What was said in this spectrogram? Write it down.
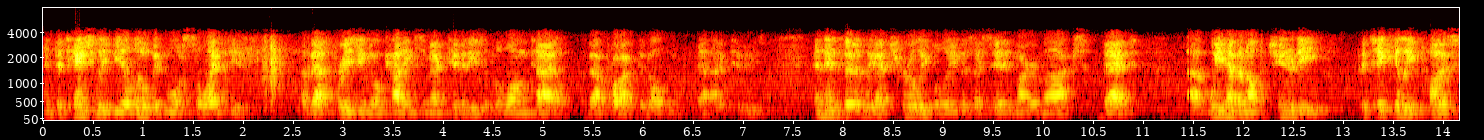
and potentially be a little bit more selective about freezing or cutting some activities at the long tail of our product development uh, activities. And then thirdly, I truly believe, as I said in my remarks, that uh, we have an opportunity, particularly post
